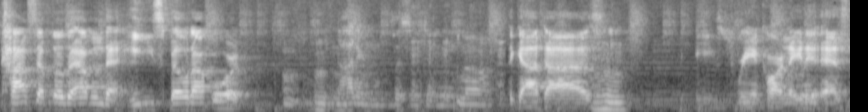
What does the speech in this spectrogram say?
concept of the album that he spelled out for it? No, I didn't listen to any. No. The guy dies. Mm-hmm. He's reincarnated as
